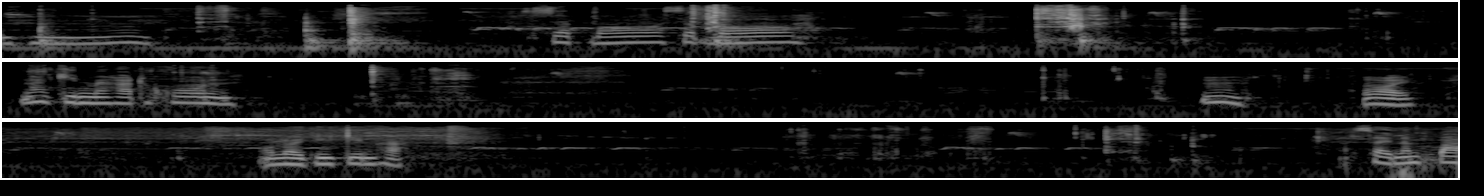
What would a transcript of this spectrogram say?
แซ่บบอแซ่บบอน่ากินไหมคะทุกคน อืม อร่อย อร่อยจริง ๆ ค่ะ ใส่น้ำปลา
